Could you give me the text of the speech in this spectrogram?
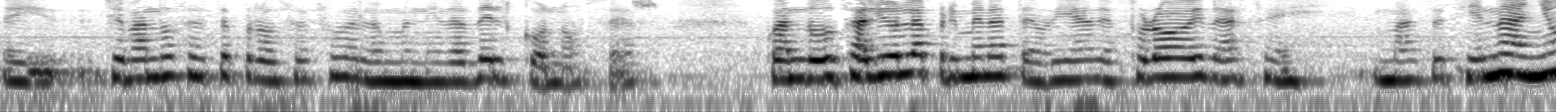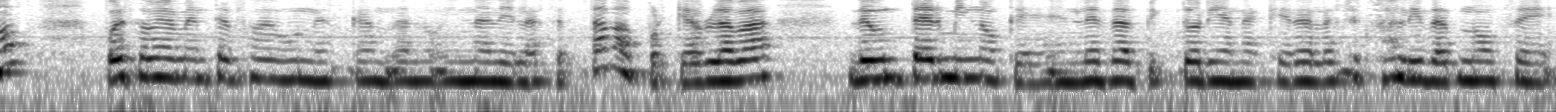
eh, llevándose este proceso de la humanidad del conocer. Cuando salió la primera teoría de Freud hace más de 100 años, pues obviamente fue un escándalo y nadie la aceptaba porque hablaba de un término que en la edad victoriana, que era la sexualidad, no se,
